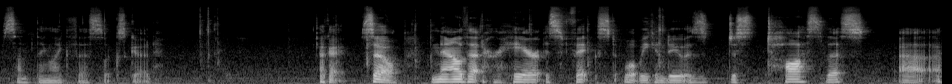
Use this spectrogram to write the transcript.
something like this looks good. Okay, so now that her hair is fixed, what we can do is just toss this, uh,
